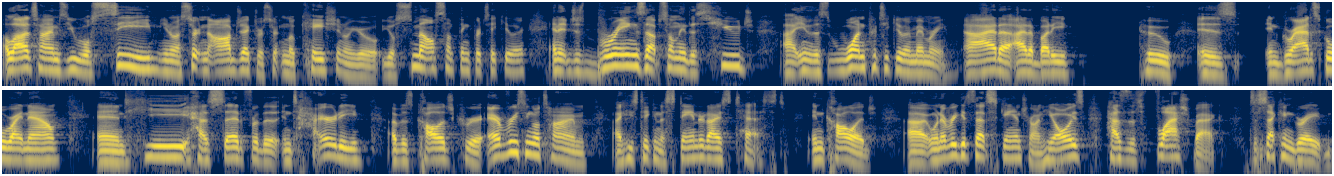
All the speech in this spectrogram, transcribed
a lot of times you will see, you know, a certain object or a certain location, or you'll, you'll smell something particular, and it just brings up suddenly this huge, uh, you know, this one particular memory. Uh, I had a, I had a buddy who is in grad school right now, and he has said for the entirety of his college career, every single time uh, he's taken a standardized test, in college, uh, whenever he gets that Scantron, he always has this flashback to second grade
